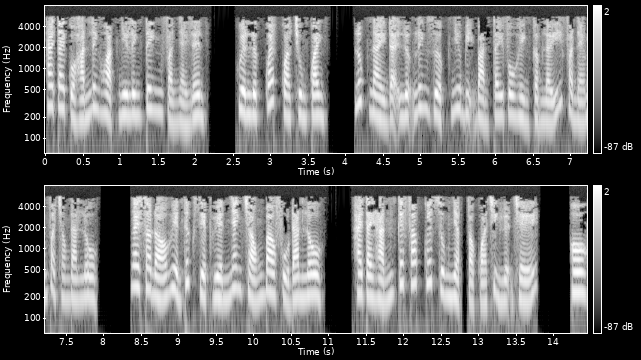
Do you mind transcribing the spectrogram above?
hai tay của hắn linh hoạt như linh tinh và nhảy lên, huyền lực quét qua chung quanh, lúc này đại lượng linh dược như bị bàn tay vô hình cầm lấy và ném vào trong đan lô. Ngay sau đó huyền thức Diệp Huyền nhanh chóng bao phủ đan lô, hai tay hắn kết pháp quyết dung nhập vào quá trình luyện chế. Hô!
